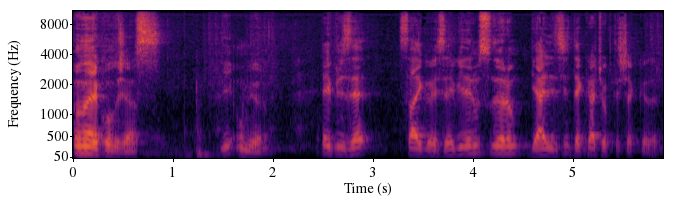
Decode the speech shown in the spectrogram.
ön ayak olacağız diye umuyorum. Hepinize saygı ve sevgilerimi sunuyorum. Geldiğiniz için tekrar çok teşekkür ederim.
